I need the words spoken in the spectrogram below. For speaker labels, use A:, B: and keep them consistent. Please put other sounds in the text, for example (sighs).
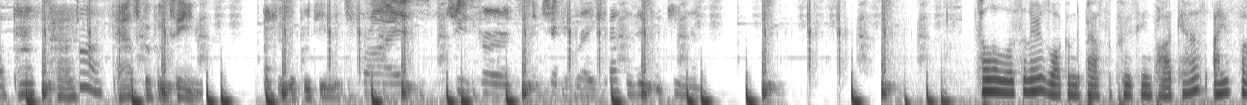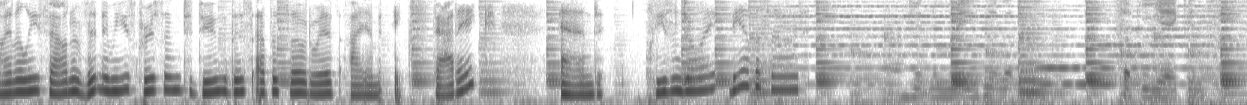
A: pass, pass, pass, pass, pass the poutine. Passes the poutine.
B: fries, cheese curds, and chicken gravy.
C: Passe the poutine.
D: Hello, listeners. Welcome to Pass the Poutine podcast. I finally found a Vietnamese person to do this episode with. I am ecstatic, and please enjoy the episode.
E: Vietnamese nigga Sucky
